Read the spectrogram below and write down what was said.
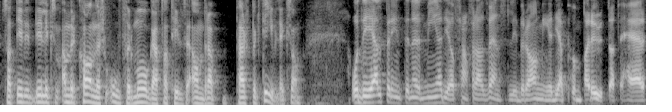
Så att det, det är liksom amerikaners oförmåga att ta till sig andra perspektiv liksom. Och det hjälper inte när media, och framförallt vänsterliberal media, pumpar ut att det här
